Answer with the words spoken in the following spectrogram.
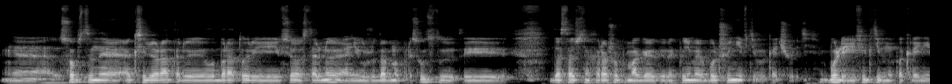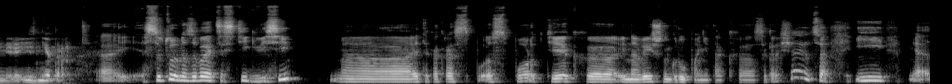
э, собственные акселераторы, лаборатории и все остальное, они уже давно присутствуют и достаточно достаточно хорошо помогают, я так понимаю, больше нефти выкачивать. Более эффективно, по крайней мере, из недр. Э, структура называется STIG VC. А, это как раз Sport Tech Innovation Group, они так э, сокращаются. И э,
